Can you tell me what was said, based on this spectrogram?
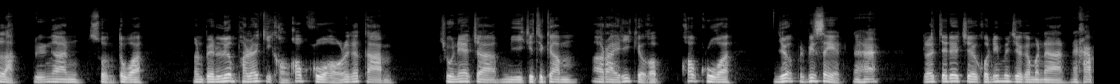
หลักหรืองานส่วนตัว มันเป็นเรื่องภารกิจของครอบครัวของอะไรก็ตามช่วงนี้จะมีกิจกรรมอะไรที่เกี่ยวกับครอบครัวเยอะเป็นพิเศษนะฮะ แล้วจะได้เจอคนที่ไม่เจอกันมานานนะครับ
